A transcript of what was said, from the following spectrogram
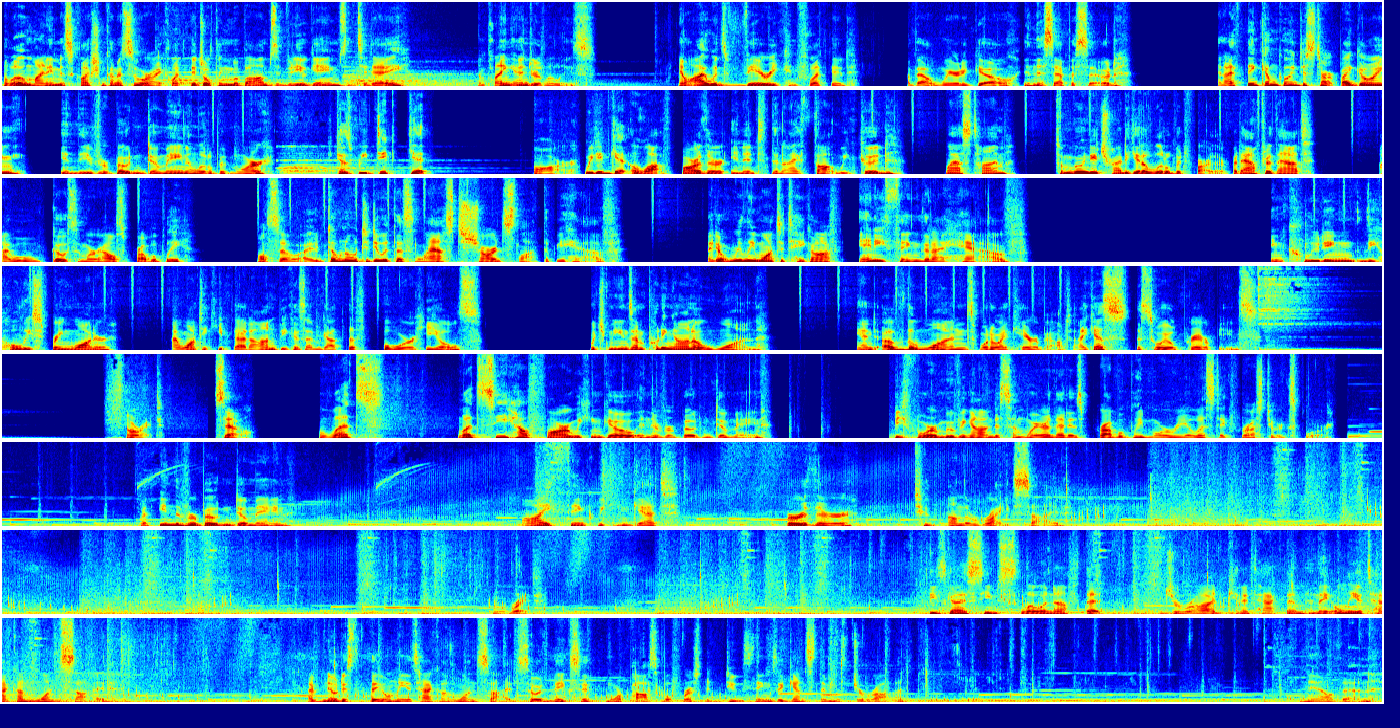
Hello, my name is Collection Connoisseur. I collect digital thingamabobs and video games, and today I'm playing Ender Lilies. Now, I was very conflicted about where to go in this episode, and I think I'm going to start by going in the Verboten domain a little bit more, because we did get far. We did get a lot farther in it than I thought we could last time, so I'm going to try to get a little bit farther, but after that, I will go somewhere else probably. Also, I don't know what to do with this last shard slot that we have. I don't really want to take off anything that I have, including the Holy Spring water. I want to keep that on because I've got the four heals, which means I'm putting on a one. And of the ones, what do I care about? I guess the soiled prayer beads. Alright, so let's Let's see how far we can go in the Verboten domain before moving on to somewhere that is probably more realistic for us to explore. But in the Verboten domain, I think we can get further to on the right side. All right. These guys seem slow enough that Gerrod can attack them, and they only attack on one side. I've noticed that they only attack on one side, so it makes it more possible for us to do things against them with Gerrod. Now then,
